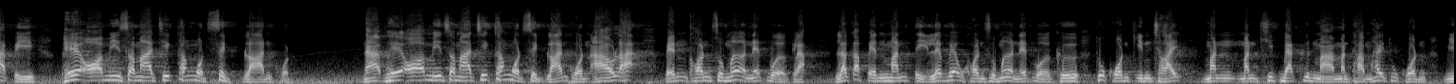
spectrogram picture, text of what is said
5 ปี เพออมีสมาชิกทั้งหมด 10 ล้านคนนะเพออมีสมาชิกทั้งหมด 10 ล้านคนเอาละเป็นคอน sumer network ละแล้วก็เป็นมันติเลเวลคอน sumer network คือทุกคนกินใช้มันมันคิกแบ็กขึ้นมา มันทำให้ทุกคนมี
